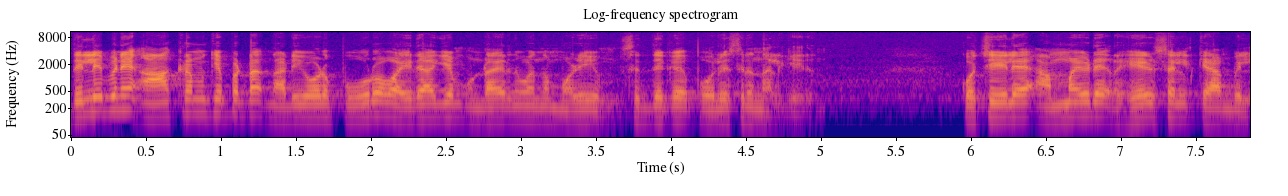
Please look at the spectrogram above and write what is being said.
ദിലീപിനെ ആക്രമിക്കപ്പെട്ട നടിയോട് പൂർവ വൈരാഗ്യം ഉണ്ടായിരുന്നുവെന്ന മൊഴിയും സിദ്ദിഖ് പോലീസിന് നൽകിയിരുന്നു. കൊച്ചിയിലെ അമ്മയുടെ റിഹേഴ്സൽ ക്യാമ്പിൽ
